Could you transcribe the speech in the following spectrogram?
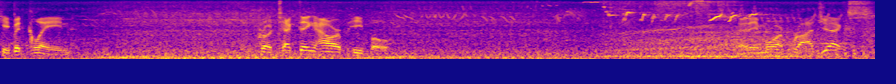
Keep it clean. Protecting our people. Any more projects?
